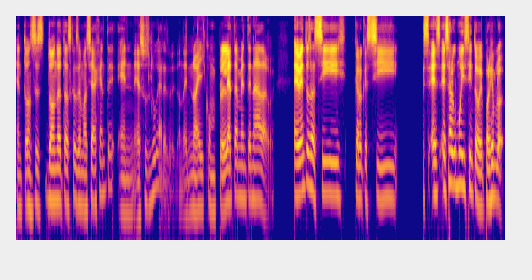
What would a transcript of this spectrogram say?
Entonces, ¿dónde atascas demasiada gente? En esos lugares, güey, donde no hay completamente nada, güey. Eventos así, creo que sí, es, es, es algo muy distinto, güey. Por ejemplo,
